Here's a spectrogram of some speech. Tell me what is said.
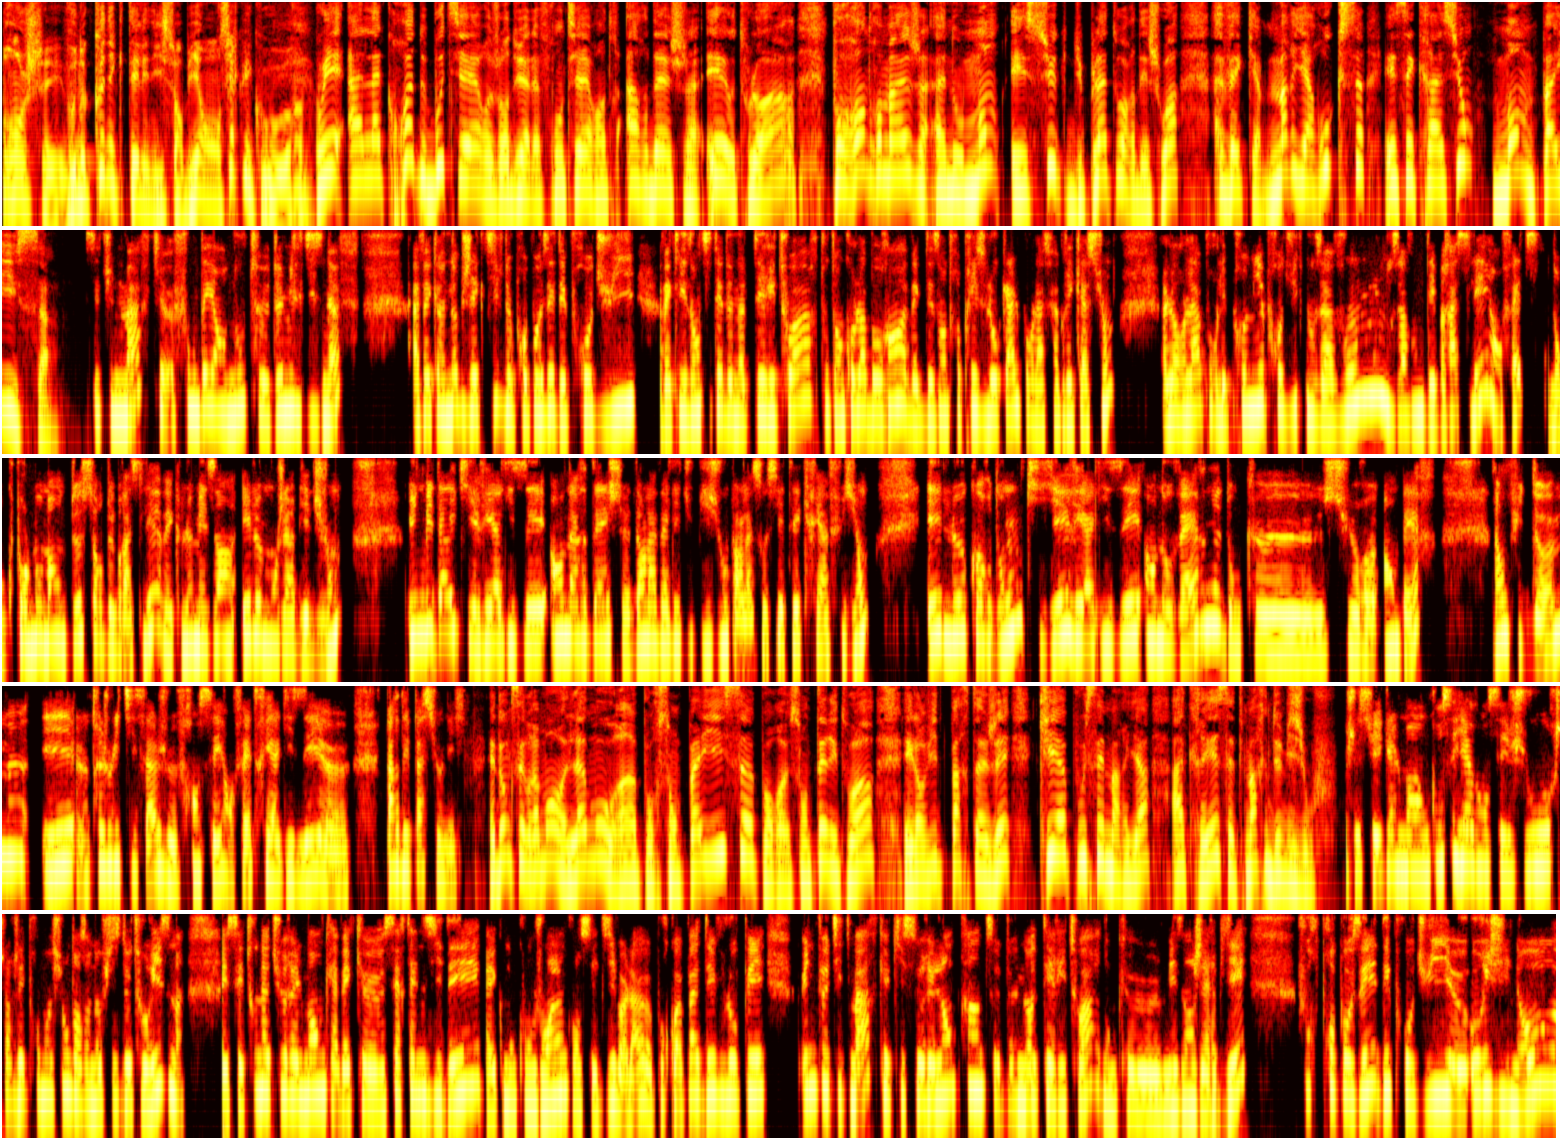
Branché, vous nous connectez Lénie Sorbier en circuit court. Oui, à la Croix de Boutière aujourd'hui, à la frontière entre Ardèche et Haute-Loire, pour rendre hommage à nos monts et sucs du plateau ardéchois avec Maria Roux et ses créations Mon País. C'est une marque fondée en août 2019 avec un objectif de proposer des produits avec l'identité de notre territoire tout en collaborant avec des entreprises locales pour la fabrication. Alors là, pour les premiers produits que nous avons, nous avons des bracelets en fait. Donc pour le moment, deux sortes de bracelets avec le Mézin et le Mont-Gerbier de Jon. Une médaille qui est réalisée en Ardèche dans la vallée du Bijou par la société Créafusion et le cordon qui est réalisé en Auvergne, donc euh, sur Ambert, dans le Puy-de-Dôme et un très joli tissage français en fait réalisé euh, par des passionnés. Et donc c'est vraiment l'amour hein, pour son pays, pour euh, son territoire et l'envie de partager qui a poussé Maria à créer cette marque de bijoux. Je suis également conseillère en séjour, chargée de promotion dans un office de tourisme et c'est tout naturel naturellement qu'avec euh, certaines idées, avec mon conjoint, qu'on s'est dit voilà, euh, pourquoi pas développer une petite marque qui serait l'empreinte de notre territoire, donc euh, Maison Gerbier, pour proposer des produits originaux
